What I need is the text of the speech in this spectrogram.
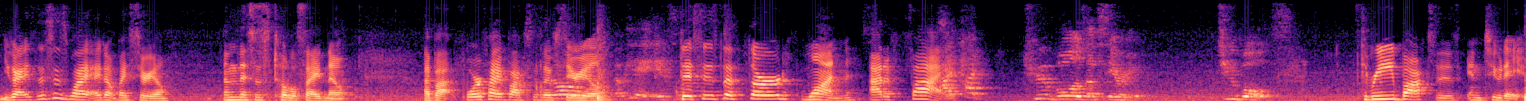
you guys this is why i don't buy cereal and this is total side note I bought four or five boxes of No, cereal. Okay, it's. This is the third one out of five. I've had two bowls of cereal. Two bowls. Three boxes in two days.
